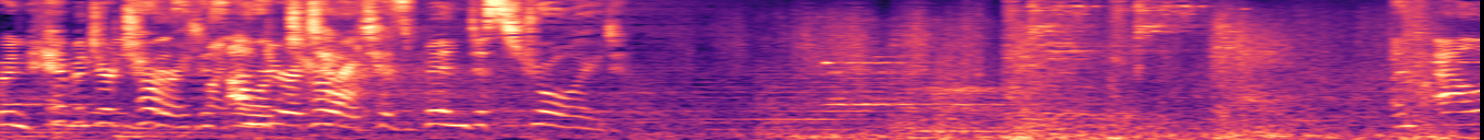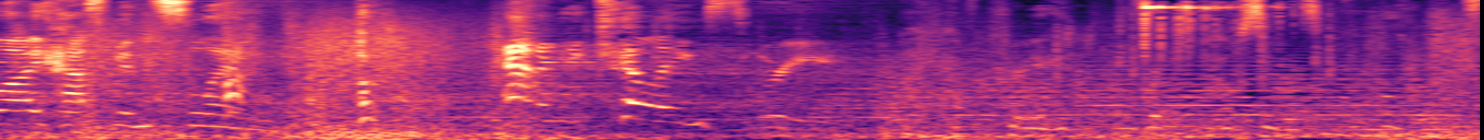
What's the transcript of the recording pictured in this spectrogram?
Our inhibitor turret is under attack. turret has been destroyed. An ally has been slain. Enemy killing spree. I have created over thousands of blades.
